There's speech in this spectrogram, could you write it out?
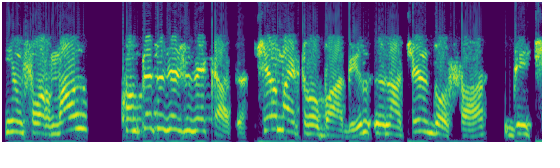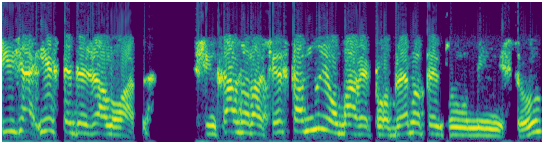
informal completul de judecată. Cel mai probabil, în acest dosar, decizia este deja luată. Și în cazul acesta nu e o mare problemă pentru un ministru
